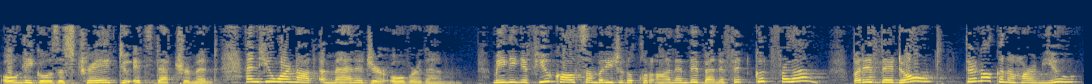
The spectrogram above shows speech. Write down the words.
only goes astray to its detriment. And you are not a manager over them. Meaning if you call somebody to the Qur'an and they benefit, good for them. But if they don't, they're not going to harm you.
